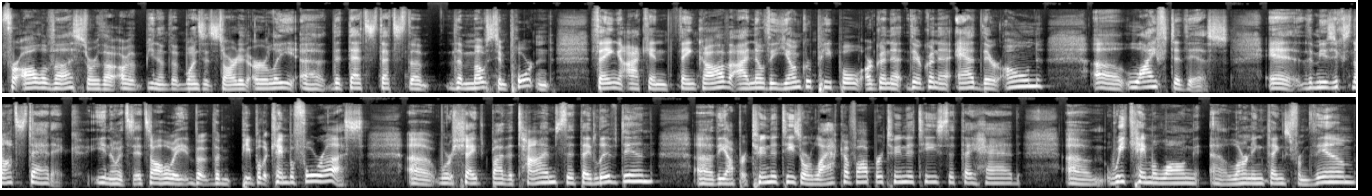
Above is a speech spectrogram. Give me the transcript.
for all of us, or the or you know the ones that started early, uh, that that's that's the the most important thing I can think of. I know the younger people are gonna they're gonna add their own uh, life to this. Uh, the music's not static. You know, it's it's always but the people that came before us uh, were shaped by the times that they lived in, uh, the opportunities or lack of opportunities that they had. Um, we came along uh, learning things from them.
